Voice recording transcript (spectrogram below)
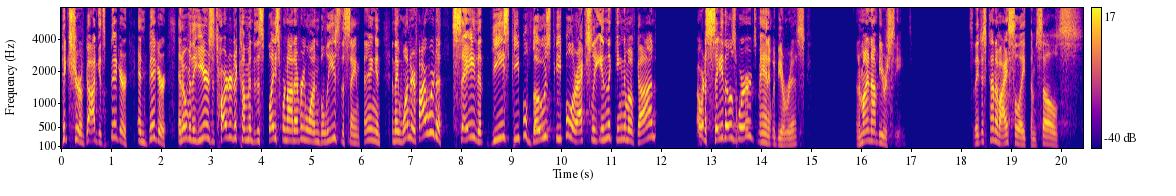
picture of God gets bigger and bigger. And over the years, it's harder to come into this place where not everyone believes the same thing. And, and they wonder if I were to say that these people, those people, are actually in the kingdom of God, if I were to say those words, man, it would be a risk. And it might not be received. So they just kind of isolate themselves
